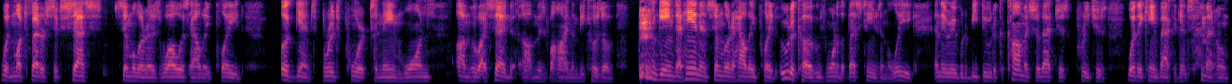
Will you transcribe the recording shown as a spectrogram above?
with much better success similar as well as how they played against Bridgeport to name one um who I said um is behind them because of games at hand, and similar to how they played Utica, who's one of the best teams in the league, and they were able to beat the Utica Comets. So that just preaches where they came back against them at home,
